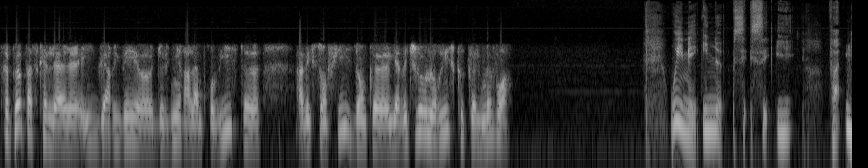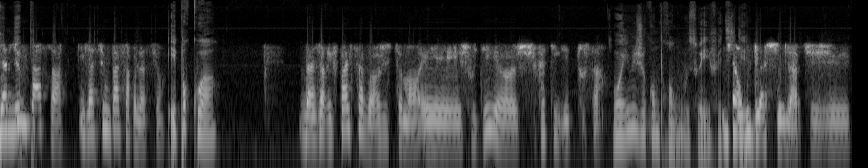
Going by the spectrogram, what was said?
Très peu parce qu'il lui arrivait euh, de venir à l'improviste euh, avec son fils, donc euh, il y avait toujours le risque qu'elle me voie. Oui, mais il ne, c'est, il- enfin, Il il assume ne- pas ça. Il assume pas sa relation. Et pourquoi? Ben, j'arrive pas à le savoir justement, et je vous dis, euh, je suis fatiguée de tout ça. Oui, mais je comprends que vous soyez J'ai envie de lâcher là. J'ai-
